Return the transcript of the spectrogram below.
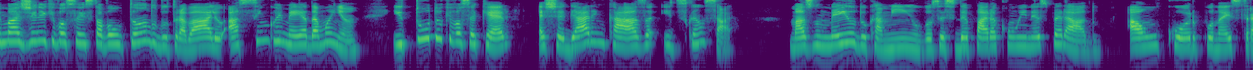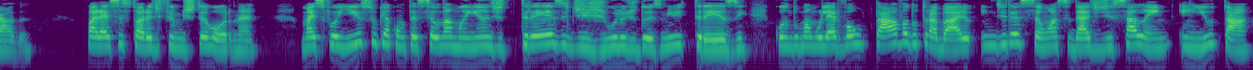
Imagine que você está voltando do trabalho às 5 e meia da manhã e tudo o que você quer é chegar em casa e descansar. Mas no meio do caminho você se depara com o inesperado: há um corpo na estrada. Parece história de filme de terror, né? Mas foi isso que aconteceu na manhã de 13 de julho de 2013, quando uma mulher voltava do trabalho em direção à cidade de Salem, em Utah,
